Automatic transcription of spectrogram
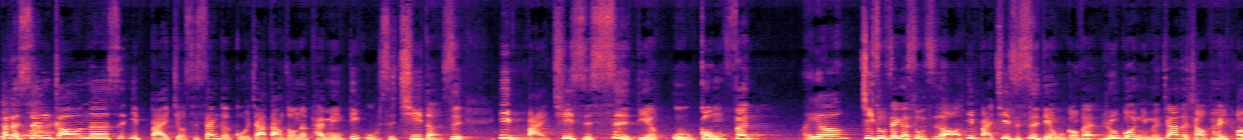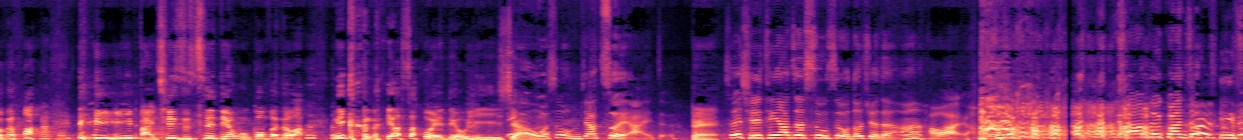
它的身高呢是一百九十三个国家当中呢排名第五十七的，是一百七十四点五公分。哎呦，记住这个数字哦，一百七十四点五公分。如果你们家的小朋友的话 呢，低于一百七十四点五公分的话，你可能要稍微留意一下。因为我是我们家最矮的，对，所以其实听到这数字，我都觉得嗯，好矮哦，常常被观众批评。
